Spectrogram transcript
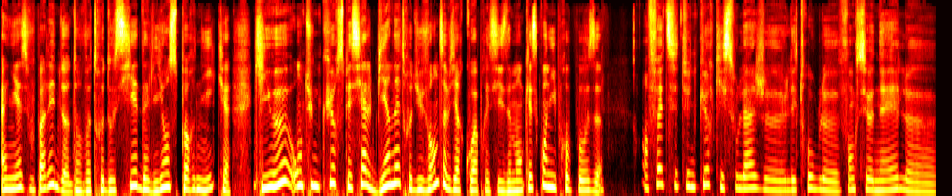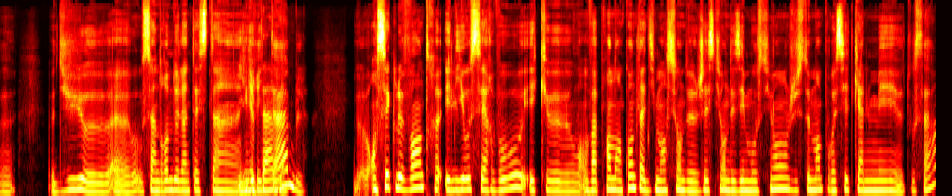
Agnès, vous parlez dans votre dossier d'Alliance Pornic, qui eux ont une cure spéciale bien-être du ventre. Ça veut dire quoi précisément? Qu'est-ce qu'on y propose? En fait, c'est une cure qui soulage euh, les troubles fonctionnels euh, dus euh, au syndrome de l'intestin irritable. On sait que le ventre est lié au cerveau et qu'on va prendre en compte la dimension de gestion des émotions justement pour essayer de calmer tout ça.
